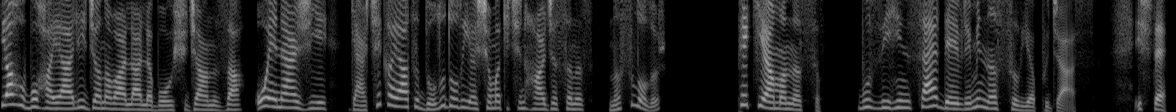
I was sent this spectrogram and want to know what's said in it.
Yahu bu hayali canavarlarla boğuşacağınıza, o enerjiyi gerçek hayatı dolu dolu yaşamak için harcasanız nasıl olur? Peki ama nasıl? Bu zihinsel devrimi nasıl yapacağız? İşte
